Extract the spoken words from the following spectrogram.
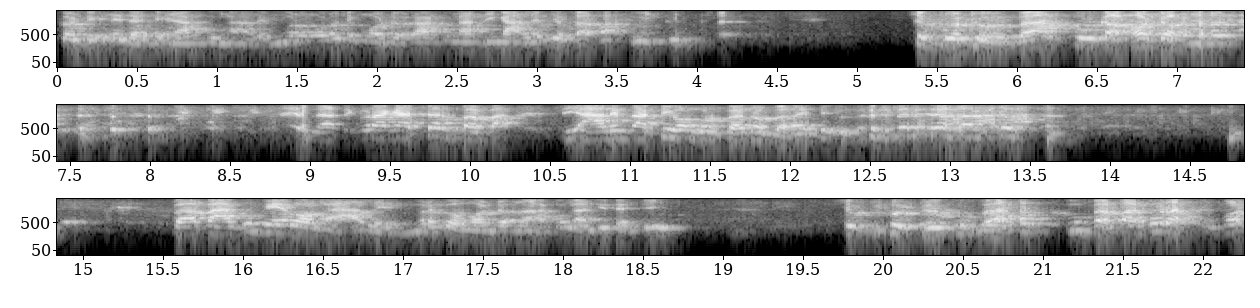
Kode ini dari aku ngalim. Mula-mula yang modal aku nanti ngalim ya bapakku itu. Sebodoh bapakku gak Nanti kurang ajar bapak. Si alim tadi orang korban mbak itu. Bapakku biar wong alim. Mereka modal aku nanti jadi. Sebodoh bapakku. Bapakku rasipon.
